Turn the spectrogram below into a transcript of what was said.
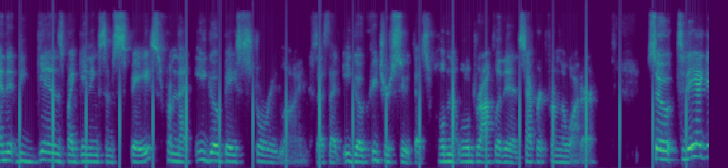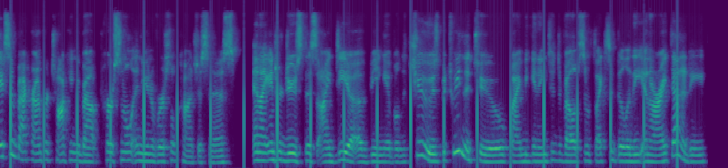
And it begins by gaining some space from that ego based storyline, because that's that ego creature suit that's holding that little droplet in separate from the water. So today I gave some background for talking about personal and universal consciousness. And I introduced this idea of being able to choose between the two by beginning to develop some flexibility in our identity,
